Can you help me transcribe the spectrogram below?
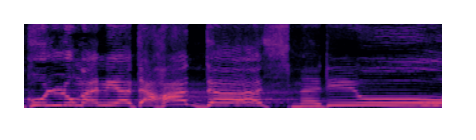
كل من يتحدث مديون.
